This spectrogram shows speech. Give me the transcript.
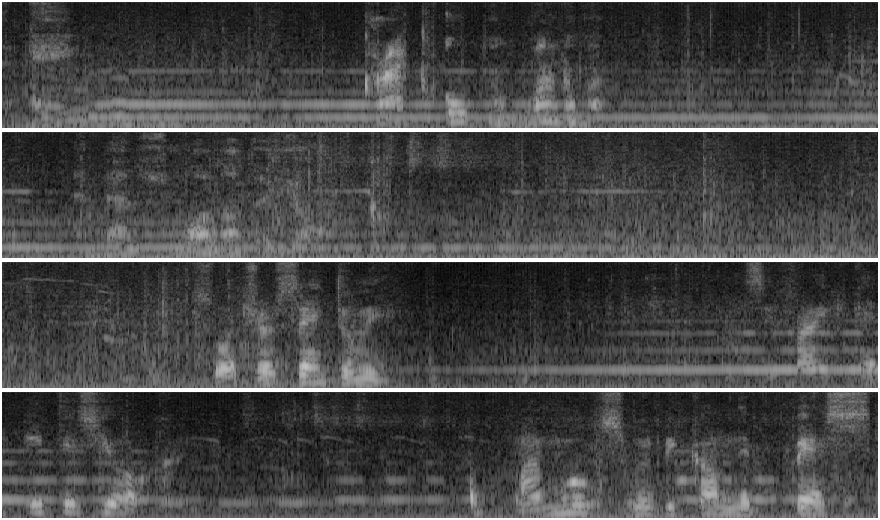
the egg. Crack open one of them. And then swallow the yolk. So what you're saying to me is if I can eat this yolk, my moves will become the best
